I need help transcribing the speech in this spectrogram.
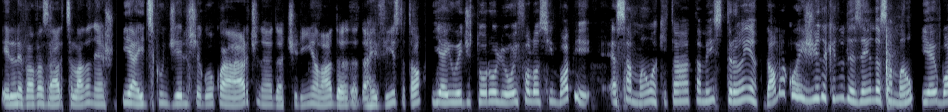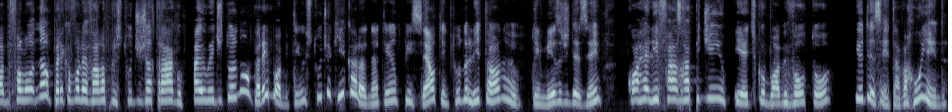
ele levava as artes lá na National. E aí diz que um dia ele chegou com a arte, né, da tirinha lá, da, da, da revista e tal, e aí o editor olhou e falou assim, Bob, essa mão aqui tá, tá meio estranha, dá uma corrigida aqui no desenho dessa mão. E aí o Bob falou, não, peraí que eu vou levar lá pro estúdio e já trago. Aí o editor, não, peraí Bob, tem um estúdio aqui, cara, né, tem um pincel, tem tudo ali e tal, né, tem mesa de desenho, corre ali e faz rapidinho. E aí diz que o Bob voltou, e o desenho estava ruim ainda.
